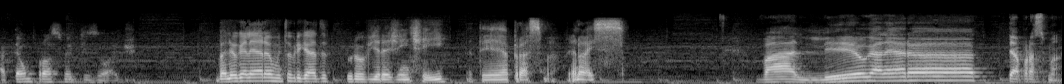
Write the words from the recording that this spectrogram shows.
Até um próximo episódio. Valeu, galera. Muito obrigado por ouvir a gente aí. Até a próxima. É nóis. Valeu, galera. Até a próxima.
